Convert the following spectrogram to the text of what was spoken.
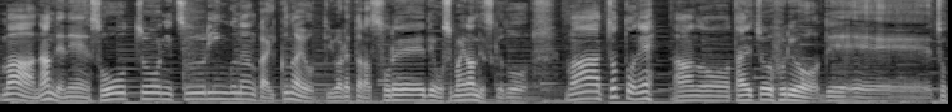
まあ、なんでね、早朝にツーリングなんか行くなよって言われたらそれでおしまいなんですけど、まあ、ちょっとね、あの、体調不良で、えー、ちょっ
